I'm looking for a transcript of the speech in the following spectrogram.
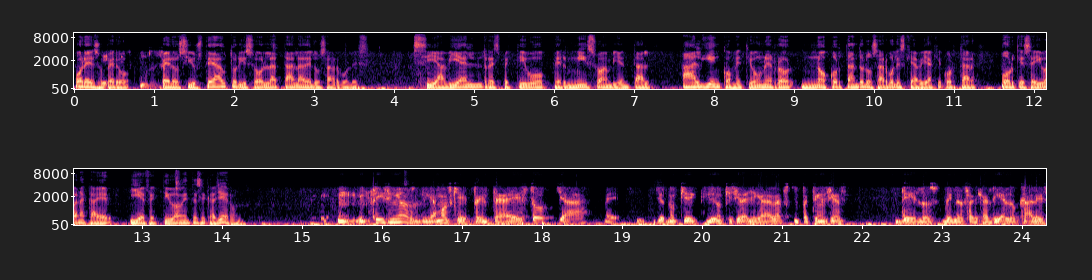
Por eso, pero, pero si usted autorizó la tala de los árboles, si había el respectivo permiso ambiental, alguien cometió un error no cortando los árboles que había que cortar porque se iban a caer y efectivamente se cayeron. Sí, señor. Digamos que frente a esto ya yo, no, yo no quisiera llegar a las competencias de los de las alcaldías locales,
